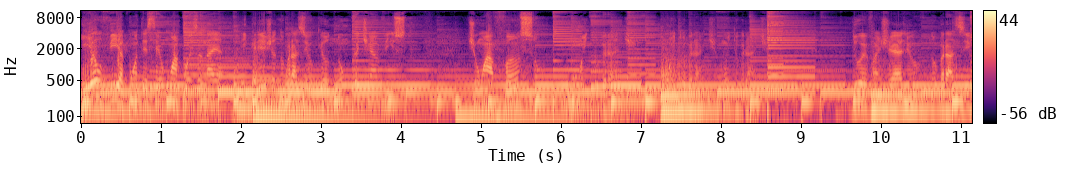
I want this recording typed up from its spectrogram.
E eu vi acontecer uma coisa na igreja no Brasil que eu nunca tinha visto, de um avanço muito grande, muito grande do evangelho no Brasil,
